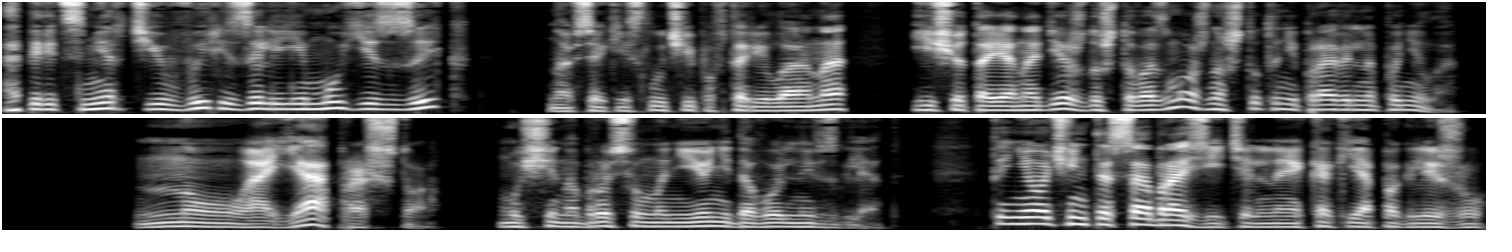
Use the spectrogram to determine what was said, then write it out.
а перед смертью вырезали ему язык?» На всякий случай повторила она, еще тая надежду, что, возможно, что-то неправильно поняла. «Ну, а я про что?» Мужчина бросил на нее недовольный взгляд. «Ты не очень-то сообразительная, как я погляжу.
